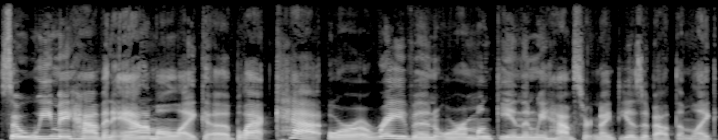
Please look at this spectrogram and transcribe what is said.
So we may have an animal like a black cat or a raven or a monkey, and then we have certain ideas about them. Like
